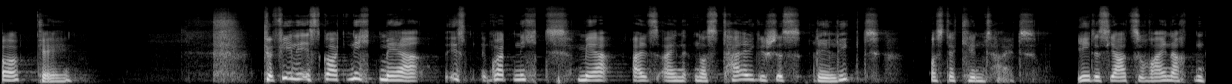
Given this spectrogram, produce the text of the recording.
Okay. Für viele ist Gott nicht mehr, ist Gott nicht mehr als ein nostalgisches Relikt aus der Kindheit. Jedes Jahr zu Weihnachten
